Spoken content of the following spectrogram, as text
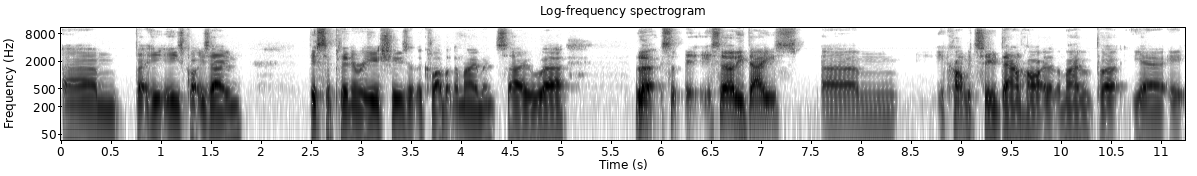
um, but he, he's got his own disciplinary issues at the club at the moment. So uh, look, it's, it's early days. Um, you can't be too downhearted at the moment, but yeah, it,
